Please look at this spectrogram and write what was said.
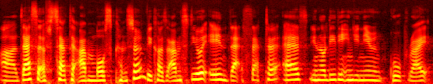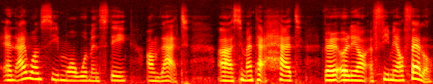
Uh, that's a sector I'm most concerned because I'm still in that sector as you know leading engineering group, right? And I want to see more women stay on that. Uh, Symantec had very early on a female fellow,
